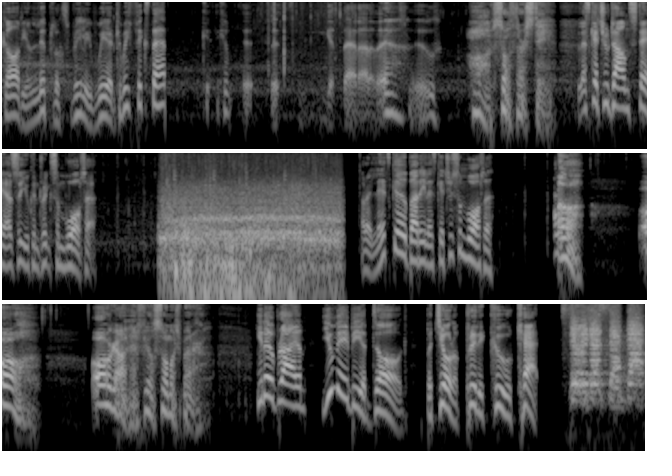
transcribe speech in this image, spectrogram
god, your lip looks really weird. Can we fix that? Can, can, uh, let's get that out of there. Ew. Oh, I'm so thirsty. Let's get you downstairs so you can drink some water. All right, let's go, buddy. Let's get you some water. Oh, oh, oh God, that feels so much better. You know, Brian, you may be a dog, but you're a pretty cool cat. Stewie just said that!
